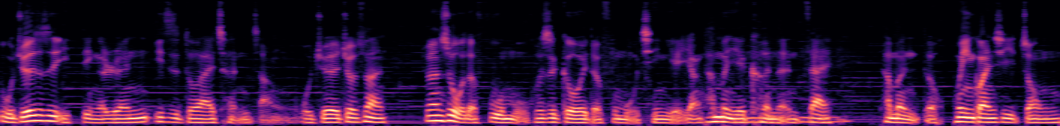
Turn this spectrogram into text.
我觉得这是一定的。人一直都在成长。我觉得就算就算是我的父母或是各位的父母亲也一样，他们也可能在他们的婚姻关系中。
